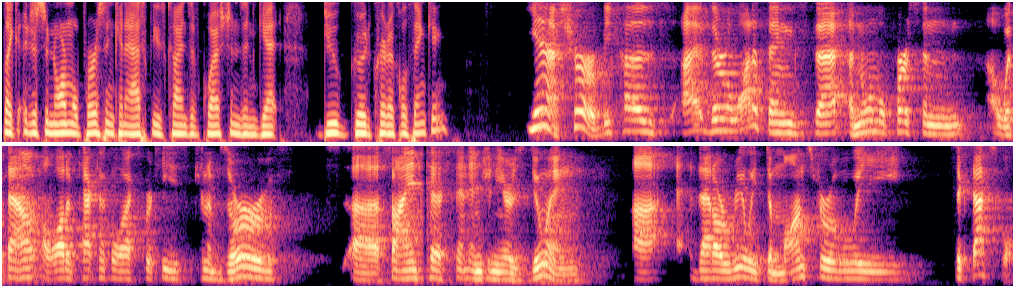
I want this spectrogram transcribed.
like, just a normal person can ask these kinds of questions and get do good critical thinking? Yeah, sure. Because I, there are a lot of things that a normal person uh, without a lot of technical expertise can observe uh, scientists and engineers doing uh, that are really demonstrably successful.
